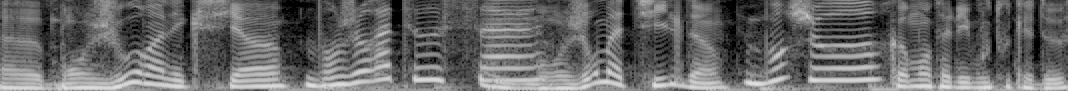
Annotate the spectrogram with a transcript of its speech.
Euh, bonjour Alexia. Bonjour à tous. Bonjour Mathilde. Bonjour. Comment allez-vous toutes les deux?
